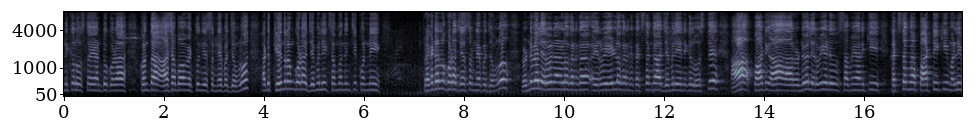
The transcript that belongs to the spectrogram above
ఎన్నికలు వస్తాయంటూ కూడా కొంత ఆశాభావం వ్యక్తం చేస్తున్న నేపథ్యంలో అటు కేంద్రం కూడా జమిలీకి సంబంధించి కొన్ని ప్రకటనలు కూడా చేస్తున్న నేపథ్యంలో రెండు వేల ఇరవై నాలుగులో కనుక ఇరవై ఏడులో కనుక ఖచ్చితంగా జమిలీ ఎన్నికలు వస్తే ఆ పార్టీ ఆ రెండు వేల ఇరవై ఏడు సమయానికి ఖచ్చితంగా పార్టీకి మళ్ళీ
